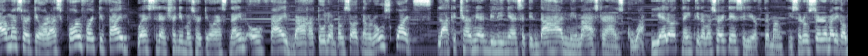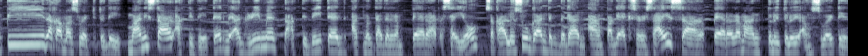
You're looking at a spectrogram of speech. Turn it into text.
Ang maswerteng oras, 4.45, West Direction, yung maswerteng oras, 9.05, makakatulong pagsuot ng rose quartz. Lucky Charm yan, bilhin yan sa tindahan ni Master Hans Kua. Yellow at 19 na maswerte sa Year of the Monkey. Sa Rooster naman, ikaw ang pinakamaswerte today. Money Star activated, may agreement na activated at magdadala ng pera sa iyo. Sa kalusugan, dagdagan ang pag-exercise. Sa pera naman, tuloy-tuloy ang swerte.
